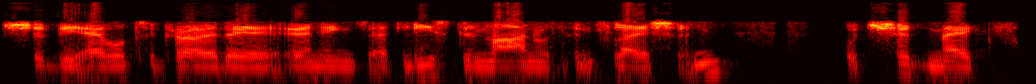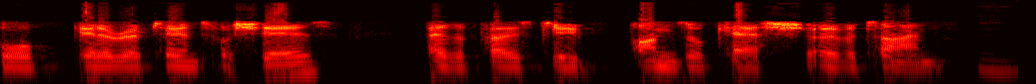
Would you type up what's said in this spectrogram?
should be able to grow their earnings at least in line with inflation, which should make for better returns for shares as opposed to bonds or cash over time. Mm.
